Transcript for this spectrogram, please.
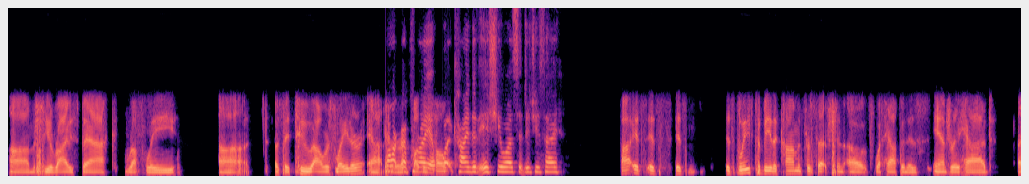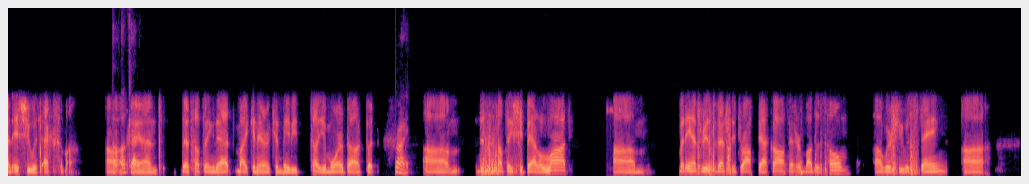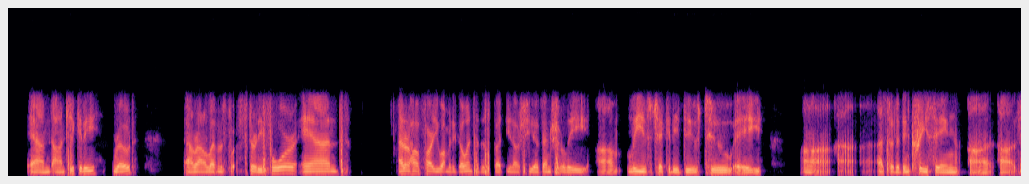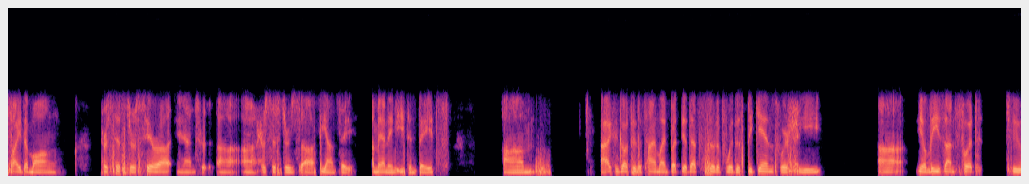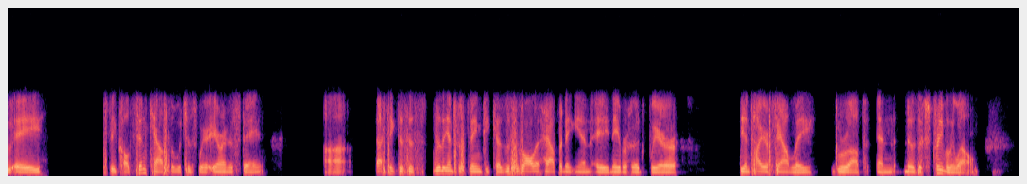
Um, she arrives back roughly, uh, let's say, two hours later at her mother's Oprea, home. what kind of issue was it, did you say? Uh, it's it's it's it's believed to be the common perception of what happened is Andre had an issue with eczema, uh, Oh, okay. and that's something that Mike and Erin can maybe tell you more about. But Right. um, this is something she battled a lot. Um, but Andrea is eventually dropped back off at her mother's home, uh, where she was staying, uh, and on Chickadee Road, around 11:34. And I don't know how far you want me to go into this, but you know, she eventually um, leaves Chickadee due to a uh, a sort of increasing uh, uh, fight among her sister Sarah and her, uh, uh, her sister's uh, fiance, a man named Ethan Bates. Um, I can go through the timeline, but that's sort of where this begins, where she, uh, you know, leaves on foot to a city called Fincastle, which is where Erin is staying. Uh, I think this is really interesting because this is all happening in a neighborhood where the entire family grew up and knows extremely well.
